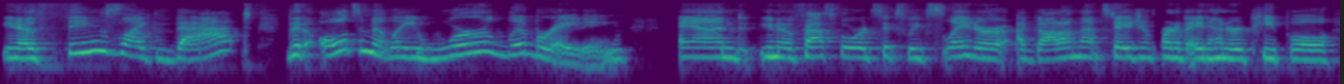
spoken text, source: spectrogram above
You know, things like that, that ultimately were liberating. And, you know, fast forward six weeks later, I got on that stage in front of 800 people.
